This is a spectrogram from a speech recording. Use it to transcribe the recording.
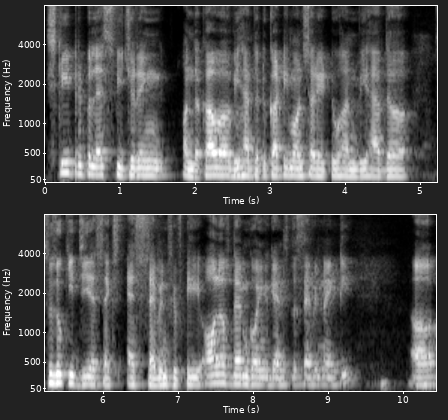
Street Triple S featuring on the cover. We have the Ducati Monster 8200. We have the Suzuki GSX S750. All of them going against the 790. Uh,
